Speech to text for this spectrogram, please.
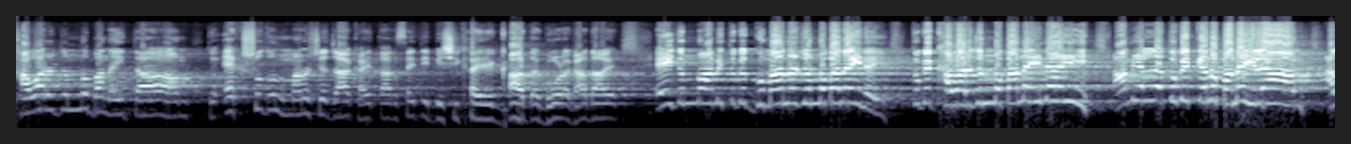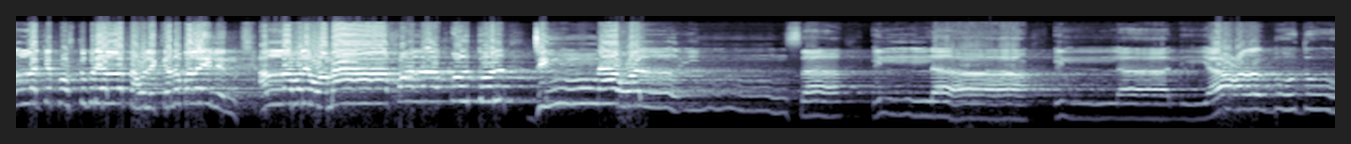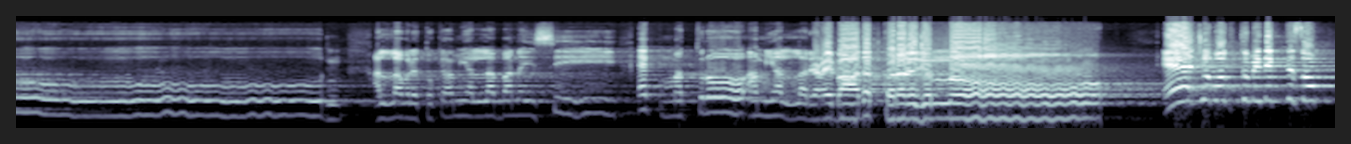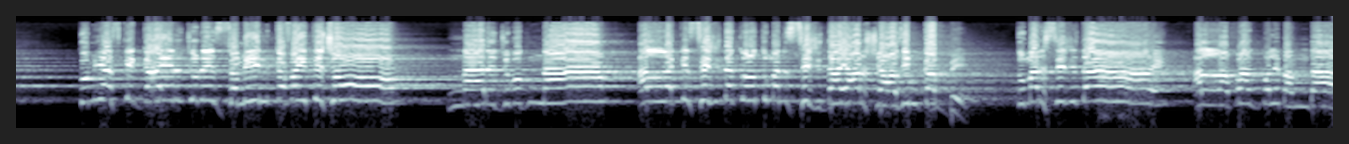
খাওয়ার জন্য বানাইতাম, তো একশো জন মানুষে যা খায় তার সাইতে বেশি খায় গাদা ঘোড়া গাদায় এই জন্য আমি তোকে ঘুমানোর জন্য বানাই নাই, তোকে খাওয়ার জন্য বানাই নাই। আমি আল্লাহ তোকে কেন বানাইলাম? আল্লাহকে প্রশ্ন করি, আল্লাহ তাহলে কেন বানাইলেন? আল্লাহ বলে জিন্না ইল্লা আল্লাহ বলে, তোকে আমি আল্লাহ বানাইছি একমাত্র আমি আল্লাহর ইবাদত করার জন্য। এ যুবক, তুমি দেখতেছো, তুমি আজকে গায়ের জোরে জমিন কাঁপাইতেছ। না রে যুবক, না। আল্লাহকে সেজদা করো, তোমার সেজদায় আর সে আজিম কাঁপবে। তোমার সেজদায় আল্লাহ পাক বলে, বান্দা,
